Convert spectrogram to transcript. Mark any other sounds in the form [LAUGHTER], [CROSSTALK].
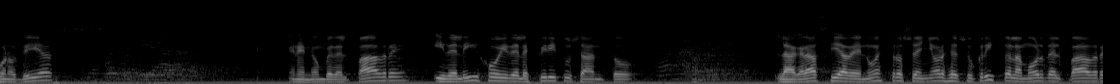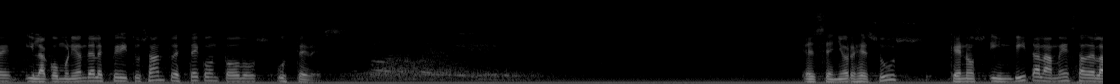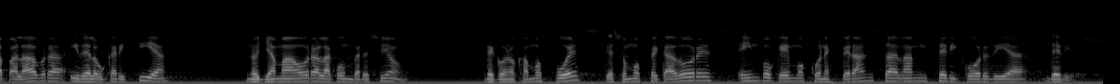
buenos días. En el nombre del Padre, y del Hijo, y del Espíritu Santo. La gracia de nuestro Señor Jesucristo, el amor del Padre y la comunión del Espíritu Santo esté con todos ustedes. El Señor Jesús, que nos invita a la mesa de la palabra y de la Eucaristía, nos llama ahora a la conversión. Reconozcamos pues que somos pecadores e invoquemos con esperanza la misericordia de Dios.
